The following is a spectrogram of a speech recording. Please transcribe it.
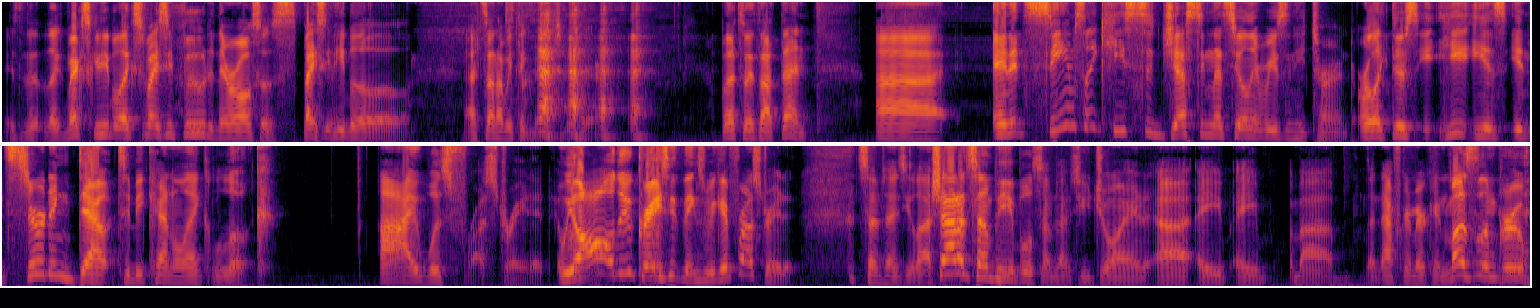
Is that like Mexican people like spicy food, and they're also spicy people. That's not how we think that, to be clear. but that's what I thought then. Uh, and it seems like he's suggesting that's the only reason he turned, or like there's he is inserting doubt to be kind of like, look, I was frustrated. We all do crazy things. We get frustrated. Sometimes you lash out at some people. Sometimes you join uh, a, a uh, an African American Muslim group,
